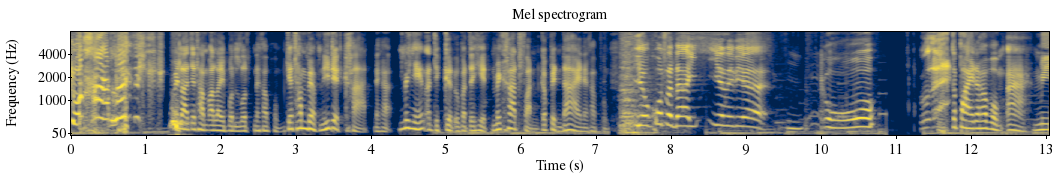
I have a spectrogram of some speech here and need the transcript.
ตัวขาดเลย เวลาจะทำอะไรบนรถนะครับผม จะทำแบบนี้เด็ดขาดนะครับ ไม่งั้นอาจจะเกิดอุบัติเหตุไม่คาดฝันก็เป็นได้นะครับผมเดี๋ยวโฆษณาเฮียอะไรเนี่ย โอ้โห ต่อไปนะครับผม อ่า มี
